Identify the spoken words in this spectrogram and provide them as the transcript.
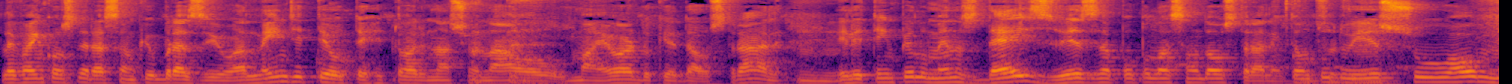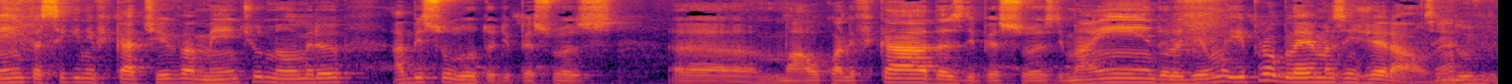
levar em consideração que o Brasil, além de ter o território nacional maior do que da Austrália, uhum. ele tem pelo menos 10 vezes a população da Austrália. Então, com tudo certeza. isso aumenta significativamente o número absoluto de pessoas uh, mal qualificadas, de pessoas de má índole de, e problemas em geral. Sem né? dúvida.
